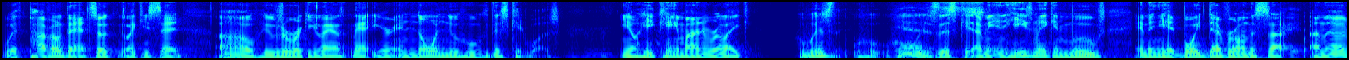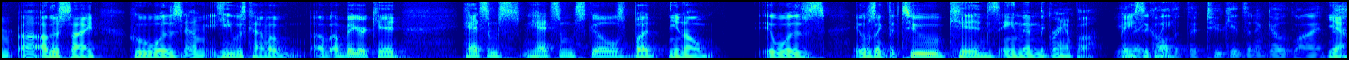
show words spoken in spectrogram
with Pavel Datsyuk, like you said. Uh, he was a rookie last that year, and no one knew who this kid was. You know, he came on and we're like, "Who is who? Who Yeah, is this kid?" I mean, he's making moves, and then you had Boyd Devereaux on the side, Right. on the uh, other side, who was um, he was kind of a, a, a bigger kid, had some had some skills, but you know, it was it was like the two kids and then the grandpa, yeah, they basically. called it the two kids in a goat line. Yeah,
